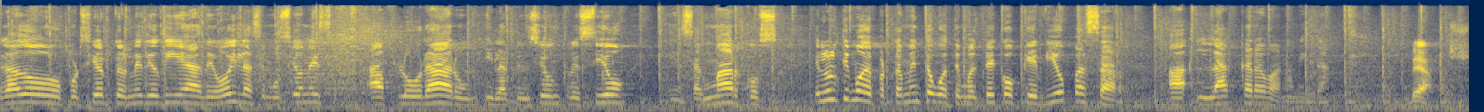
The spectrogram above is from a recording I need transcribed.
Llegado, por cierto, el mediodía de hoy, las emociones afloraron y la tensión creció en San Marcos, el último departamento guatemalteco que vio pasar a la caravana migrante. Veamos.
